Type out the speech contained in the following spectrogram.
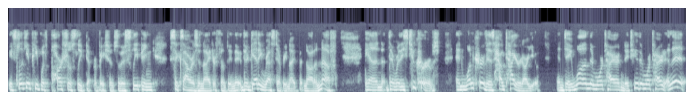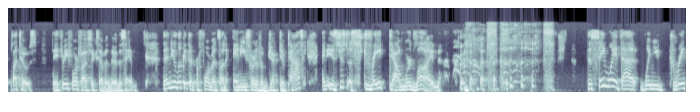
it's looking at people with partial sleep deprivation. So they're sleeping six hours a night or something. They're, they're, getting rest every night, but not enough. And there were these two curves. And one curve is how tired are you? And day one, they're more tired. And day two, they're more tired. And then it plateaus. Day three, four, five, six, seven, they're the same. Then you look at their performance on any sort of objective task, and it's just a straight downward line. the same way that when you drink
